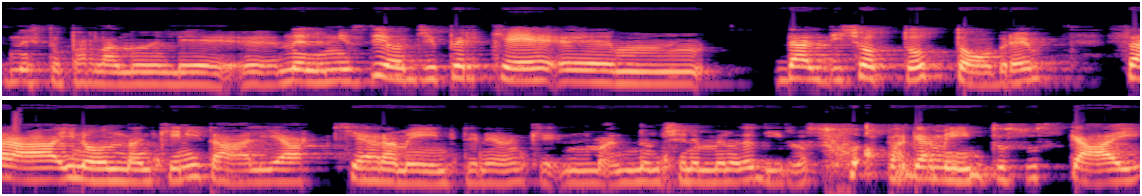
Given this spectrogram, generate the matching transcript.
ne sto parlando nelle, eh, nelle, news di oggi? Perché ehm, dal 18 ottobre sarà in onda anche in Italia, chiaramente, neanche, ma non c'è nemmeno da dirlo, su, a pagamento su Sky,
